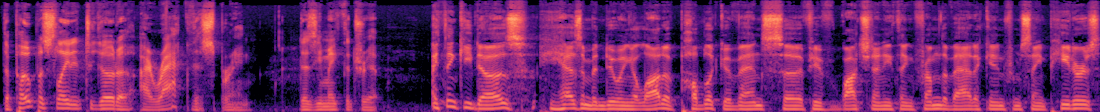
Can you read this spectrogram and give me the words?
The Pope is slated to go to Iraq this spring. Does he make the trip? I think he does. He hasn't been doing a lot of public events. Uh, if you've watched anything from the Vatican, from St. Peter's,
